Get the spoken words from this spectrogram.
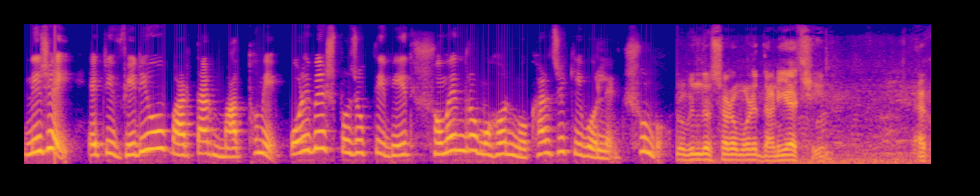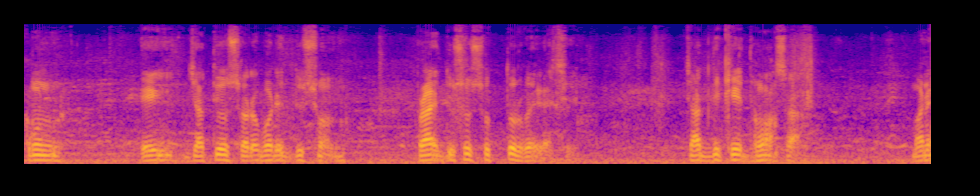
নিজেই একটি ভিডিও বার্তার মাধ্যমে পরিবেশ প্রযুক্তিবিদ সোমেন্দ্র মোহন মুখার্জি কি বললেন শুনব। রবীন্দ্র সরোবরে দাঁড়িয়ে আছি। এখন এই জাতীয় সরোবরের দূষণ প্রায় দুশো সত্তর হয়ে গেছে। চারদিকে ধোঁয়াশা। মানে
